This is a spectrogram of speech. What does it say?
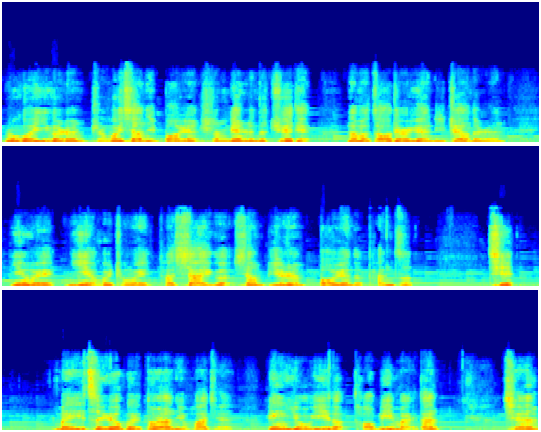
如果一个人只会向你抱怨身边人的缺点，那么早点远离这样的人，因为你也会成为他下一个向别人抱怨的谈资。七，每一次约会都让你花钱，并有意的逃避买单。钱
